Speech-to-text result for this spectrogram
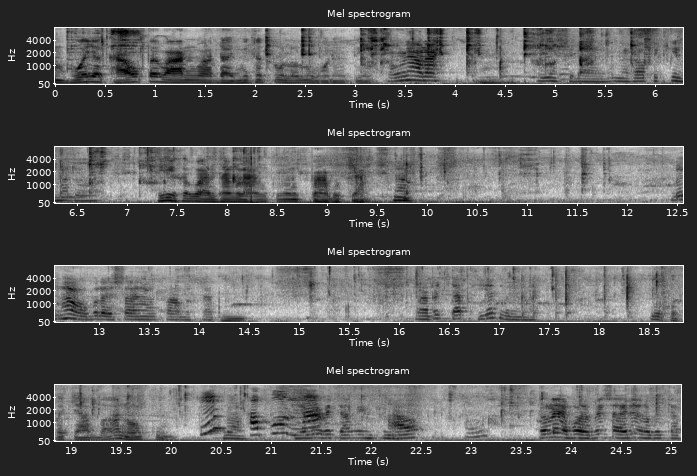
ำหัวยาเขาไปวานว่าได้มีแต่ตัวละลูกเด้อเตียวน้องเหงานะโอ้เสียดายไม่เขาเอาไปกินมาดูที่เขาวานทางหลังก็ปลาบุกจับนะเบ็ดเฮาก็บ่ได้ใส่ปลาบักครับมาไปจับเฮ็ดมือเรียกว่าไปจับบ้านน้องกูบ้างเขาปุ้มเดี๋ยวนะไม่ไปจับเองกินเอาตอนแรกพอเราไปใส่เด้อเขาไปจับ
